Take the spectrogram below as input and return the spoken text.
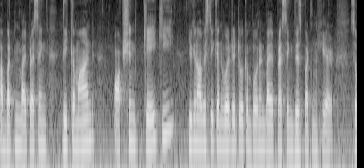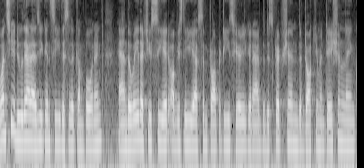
a button by pressing the command option K key you can obviously convert it to a component by pressing this button here. So once you do that, as you can see, this is a component. And the way that you see it, obviously you have some properties here. You can add the description, the documentation link,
